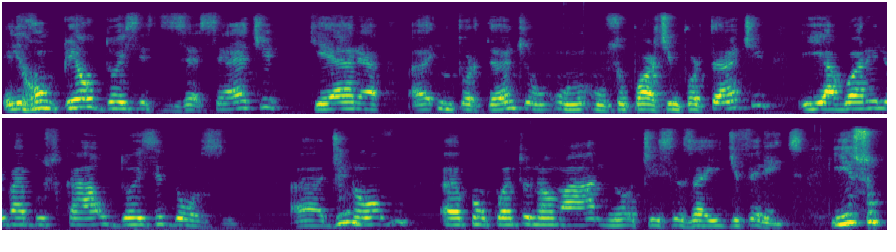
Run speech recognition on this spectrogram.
Ele rompeu 2,17, que era uh, importante, um, um, um, suporte importante, e agora ele vai buscar o 2,12. Uh, de novo, uh, conquanto não há notícias aí diferentes. Isso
